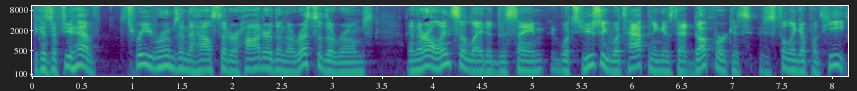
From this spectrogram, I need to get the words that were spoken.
because if you have three rooms in the house that are hotter than the rest of the rooms, and they're all insulated the same, what's usually what's happening is that ductwork is, is filling up with heat,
